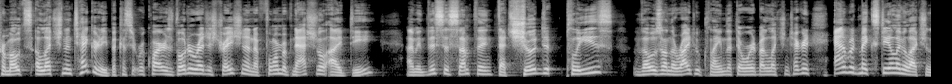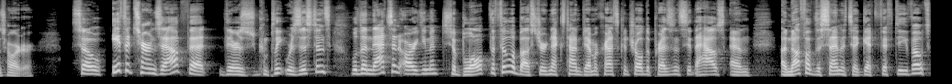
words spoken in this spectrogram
promotes election integrity because it requires voter registration and a form of national ID. I mean, this is something that should please those on the right who claim that they're worried about election integrity and would make stealing elections harder. So if it turns out that there's complete resistance, well, then that's an argument to blow up the filibuster next time Democrats control the presidency of the House and enough of the Senate to get 50 votes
